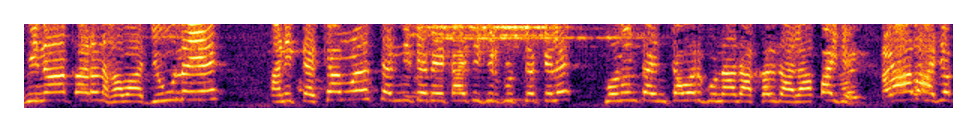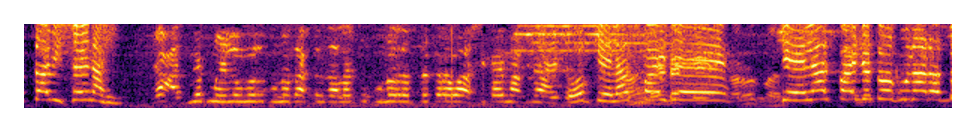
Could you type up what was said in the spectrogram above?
विनाकारण हवा देऊ नये. आणि त्याच्यामुळेच त्यांनी ते बेकायदेशीर कृत्य केले. म्हणून त्यांच्यावर गुन्हा दाखल झाला पाहिजे. हा भाजपचा विषय नाही. ज्या अज्ञात महिलांवर गुन्हा दाखल झाला तो गुन्हा रद्द करावा अशी काय मागणी आहे? तो केलाच पाहिजे. केलाच पाहिजे तो गुन्हा रद्द.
